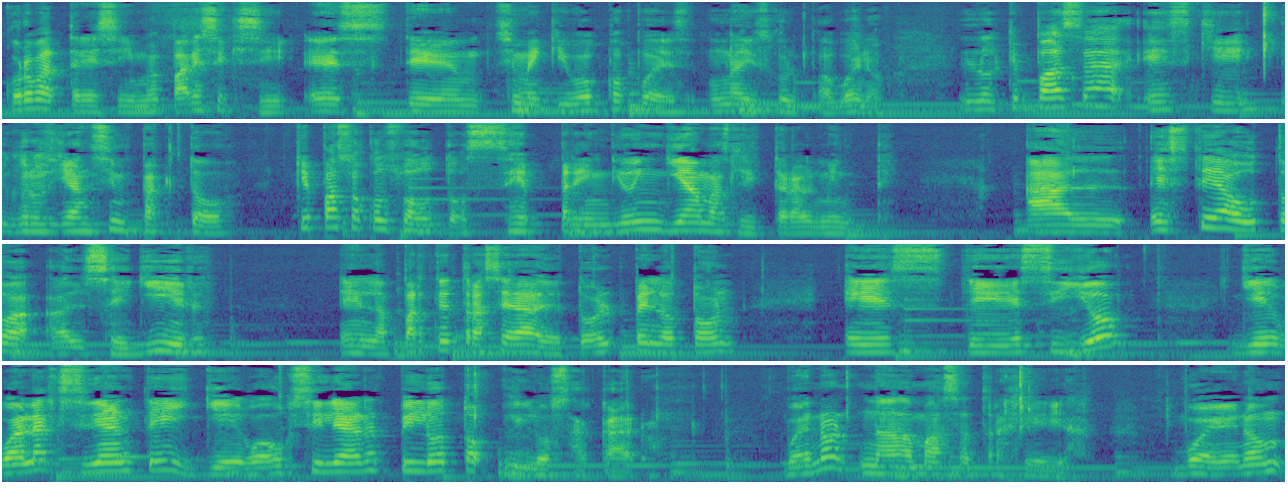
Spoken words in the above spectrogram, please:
Curva 3, sí, me parece que sí. Este, si me equivoco, pues una disculpa. Bueno, lo que pasa es que Grosjean se impactó. ¿Qué pasó con su auto? Se prendió en llamas literalmente. Al este auto al seguir en la parte trasera de todo el pelotón, este siguió, llegó al accidente, llegó a auxiliar al piloto y lo sacaron. Bueno, nada más a tragedia. Bueno,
